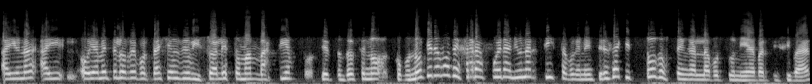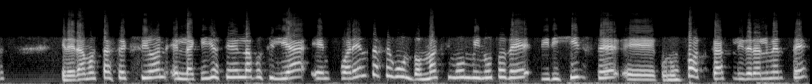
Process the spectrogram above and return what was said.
hay una hay obviamente los reportajes audiovisuales toman más tiempo cierto entonces no como no queremos dejar afuera ni un artista porque nos interesa que todos tengan la oportunidad de participar generamos esta sección en la que ellos tienen la posibilidad en 40 segundos, máximo un minuto, de dirigirse eh, con un podcast, literalmente,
